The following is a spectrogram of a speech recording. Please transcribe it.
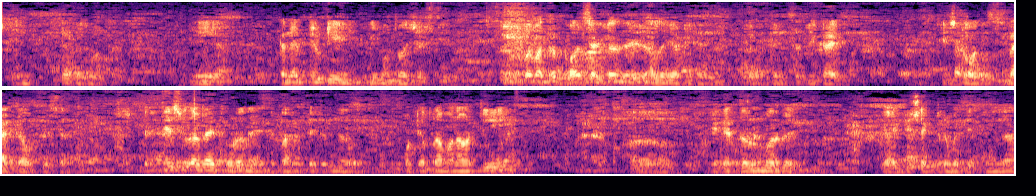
काय त्याला म्हणतात? म्हणजे कनेक्टिव्हिटी ही महत्त्वाची असते. पण मात्र कॉल सेंटर जरी झालं या ठिकाणी त्यांचं जे काय स्टॉल बॅक ऑफिस आहे तर ते सुद्धा काही थोडं नाही ते फार त्याच्यातनं मोठ्या प्रमाणावरती जे काही तरुण वर्ग आहे. आय टी सेक्टरमध्ये. त्यांना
